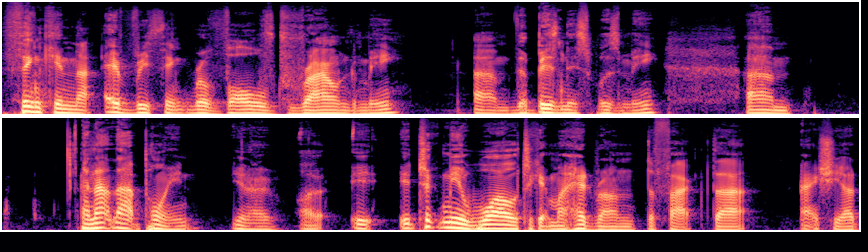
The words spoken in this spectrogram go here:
thinking that everything revolved round me. Um, the business was me. Um, and at that point, you know, I, it, it took me a while to get my head around the fact that actually I'd,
